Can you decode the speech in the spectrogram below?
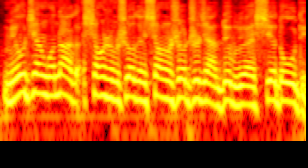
没有见过哪个相声社跟相声社之间对不对械斗的？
